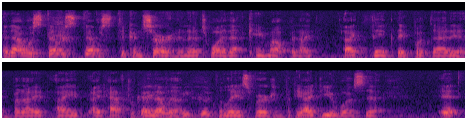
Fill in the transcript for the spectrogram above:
And that was, that was, that was the concern, and that's why that came up, and I, I think they put that in, but I, I, I'd have to Okay, read that would the, be good. the latest version, but the idea was that it,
